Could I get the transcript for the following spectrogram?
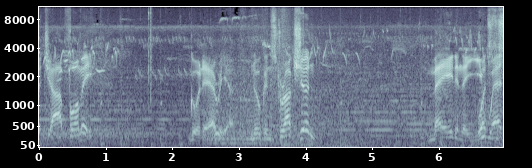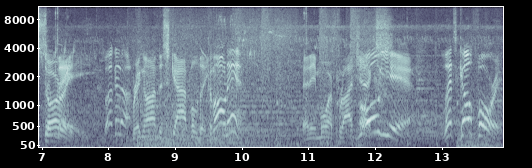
Have a job for me? Good area. New construction? Made in the U.S. What's the story? Buckle up. Bring on the scaffolding. Come on in. Any more projects? Oh, yeah. Let's go for it.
